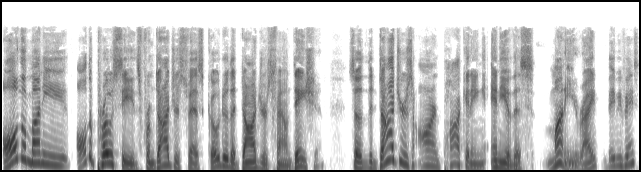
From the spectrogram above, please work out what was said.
all the money, all the proceeds from Dodgers Fest go to the Dodgers Foundation. So the Dodgers aren't pocketing any of this money, right, babyface?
